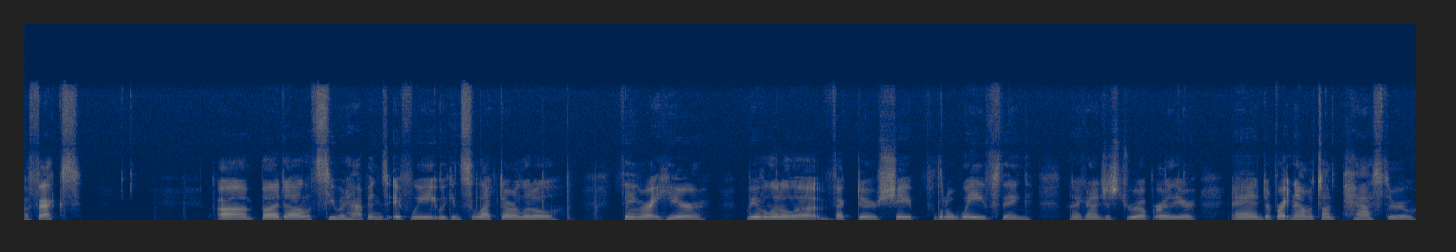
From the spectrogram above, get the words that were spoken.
effects. Um, but uh, let's see what happens if we, we can select our little thing right here we have a little uh, vector shape, little wave thing that I kind of just drew up earlier. And right now it's on pass through,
